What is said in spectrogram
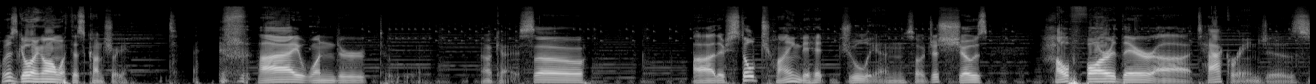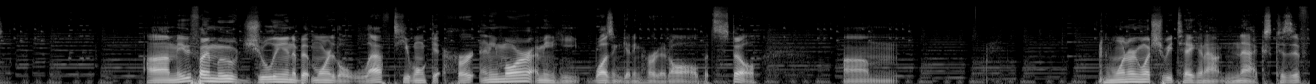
What is going on with this country? I wonder too. Okay, so... Uh, they're still trying to hit Julian, so it just shows how far their uh, attack range is. Uh, maybe if I move Julian a bit more to the left, he won't get hurt anymore. I mean, he wasn't getting hurt at all, but still. Um, I'm wondering what should be taken out next, because if,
